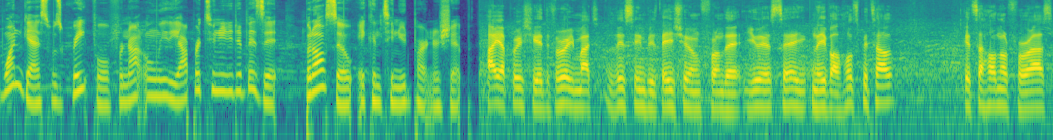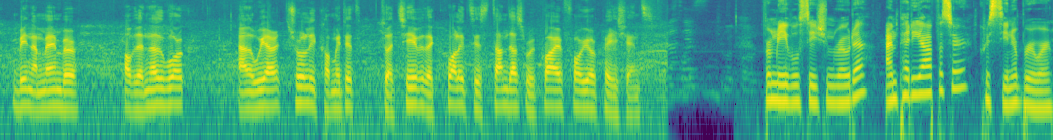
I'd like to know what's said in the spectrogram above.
one guest was grateful for not only the opportunity to visit, but also a continued partnership. I appreciate very much this invitation from the USA Naval Hospital. It's a honor for us being a member of the network, and we are truly committed to achieve the quality standards required for your patients. From Naval Station Rota, I'm Petty Officer Christina Brewer.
